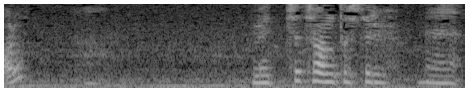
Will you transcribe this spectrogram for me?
あれ？めっちゃちゃんとしてる。ね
